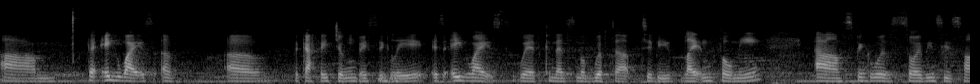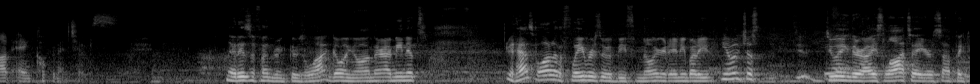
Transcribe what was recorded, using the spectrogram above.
um, the egg whites of, of the cafe chung basically. Mm-hmm. It's egg whites with condensed milk whipped up to be light and foamy, um, sprinkled with soybean sea salt and coconut chips. That is a fun drink. There's a lot going on there. I mean, it's it has a lot of the flavors that would be familiar to anybody, you know, just doing their iced latte or something.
